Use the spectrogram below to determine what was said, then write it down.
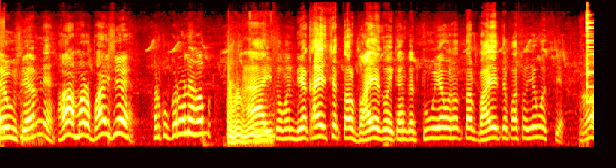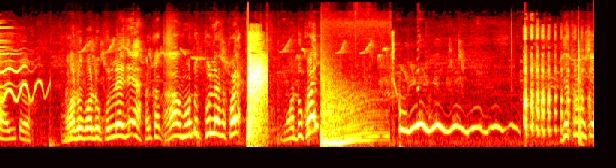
એવું છે એમ ને? હા મારો ભાઈ છે. સરખું કરો ને હબ. હા એ તો મને દેખાય છે તારો ભાઈ જ હોય કારણ કે તું એવો છો તારો ભાઈ તે પાછો એવો જ છે. હા એ તો. મોઢું મોઢું ખુલ્લે છે? હા મોટું જ ખુલ્લે છે ખોલ. મોઢું ખોલ. દેખાડો છે.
